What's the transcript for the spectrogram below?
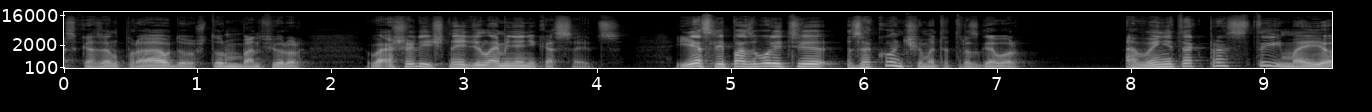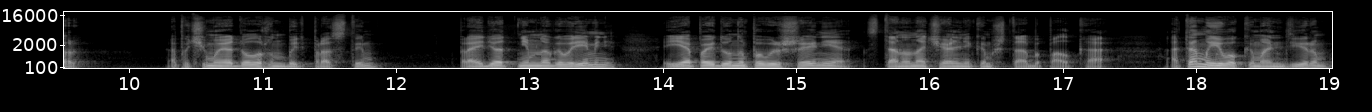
сказал правду, штурмбанфюрер. Ваши личные дела меня не касаются. Если позволите, закончим этот разговор. А вы не так просты, майор. А почему я должен быть простым? Пройдет немного времени, и я пойду на повышение, стану начальником штаба полка, а там и его командиром.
